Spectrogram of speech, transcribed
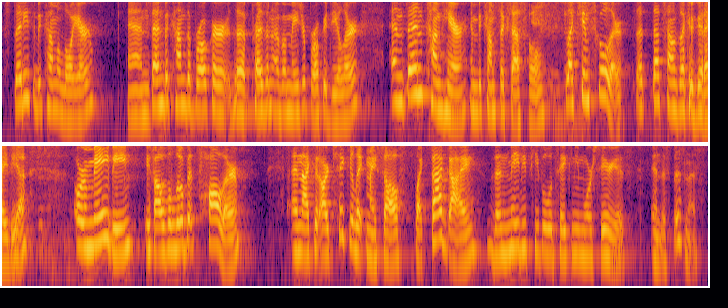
study to become a lawyer, and then become the broker, the president of a major broker dealer, and then come here and become successful, like Kim Schooler. That, that sounds like a good idea. Or maybe if I was a little bit taller and I could articulate myself like that guy, then maybe people would take me more serious in this business.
